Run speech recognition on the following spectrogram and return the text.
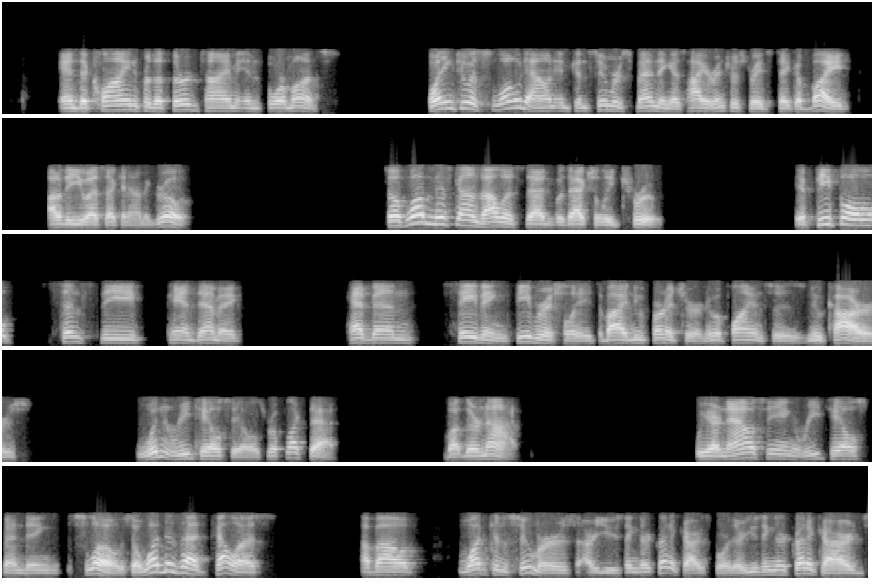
and declined for the third time in four months pointing to a slowdown in consumer spending as higher interest rates take a bite out of the U.S. economic growth. So, if what Ms. Gonzalez said was actually true, if people since the pandemic had been saving feverishly to buy new furniture, new appliances, new cars, wouldn't retail sales reflect that? But they're not we are now seeing retail spending slow. So, what does that tell us about what consumers are using their credit cards for? They're using their credit cards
